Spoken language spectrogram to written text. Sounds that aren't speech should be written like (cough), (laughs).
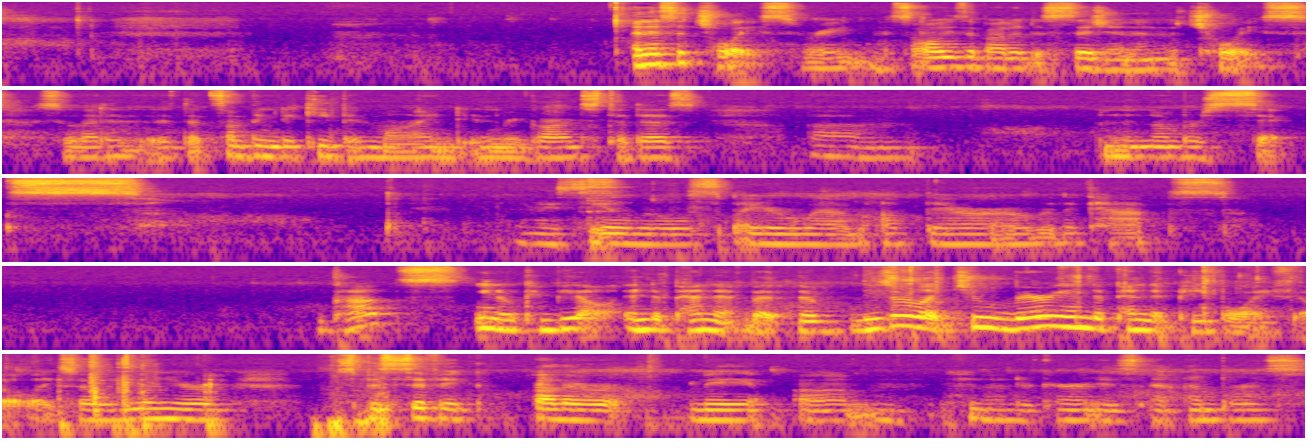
And it's a choice, right? It's always about a decision and a choice. So that is, that's something to keep in mind in regards to this. Um, and the number six. I see a little spider web up there over the cats. Cats, you know, can be all independent, but these are like two very independent people, I feel like. So you and your specific other may, um, undercurrent is Empress.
